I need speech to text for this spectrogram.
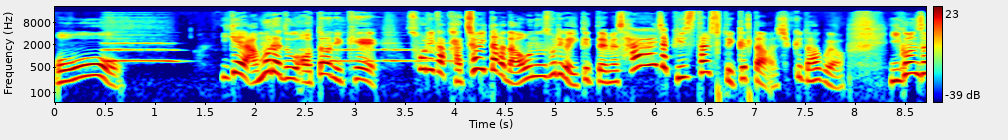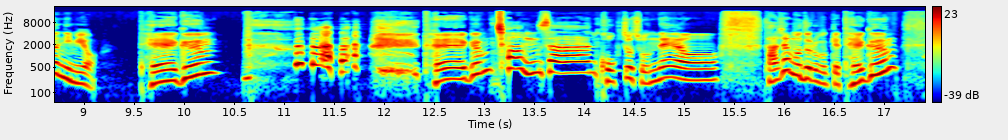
오. 이게 아무래도 어떤 이렇게 소리가 갇혀 있다가 나오는 소리가 있기 때문에 살짝 비슷할 수도 있겠다 싶기도 하고요. 이건선 님이요. 대금? 대금 청산 곡조 좋네요. 다시 한번 들어볼게요. 대금 아!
